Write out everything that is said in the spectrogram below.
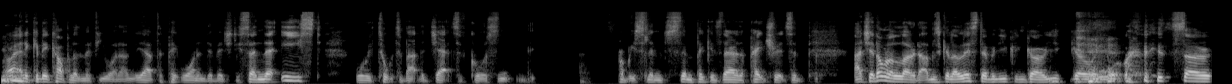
Right. Mm-hmm. And it could be a couple of them if you want. To. You have to pick one individually. So in the East, well, we've talked about the Jets, of course, and probably slim slim pickings there. The Patriots are actually I don't want to load up. I'm just going to list them and you can go. You can go. so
